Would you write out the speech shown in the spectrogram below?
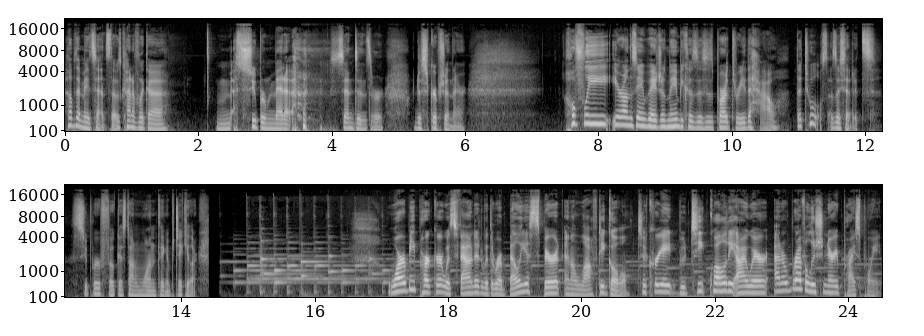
i hope that made sense that was kind of like a super meta sentence or description there. Hopefully, you're on the same page with me because this is part three the how, the tools. As I said, it's super focused on one thing in particular. Warby Parker was founded with a rebellious spirit and a lofty goal to create boutique quality eyewear at a revolutionary price point.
